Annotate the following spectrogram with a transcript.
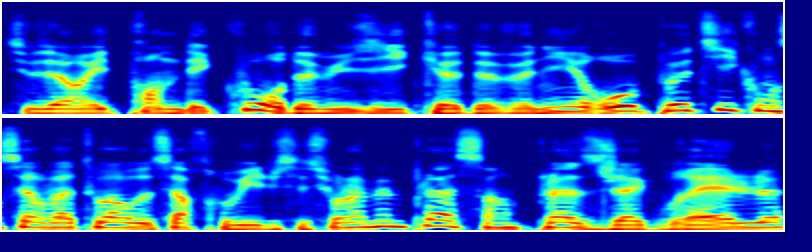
si vous avez envie de prendre des cours de musique, de venir au Petit Conservatoire de Sartrouville. C'est sur la même place, hein, place Jacques Brel,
